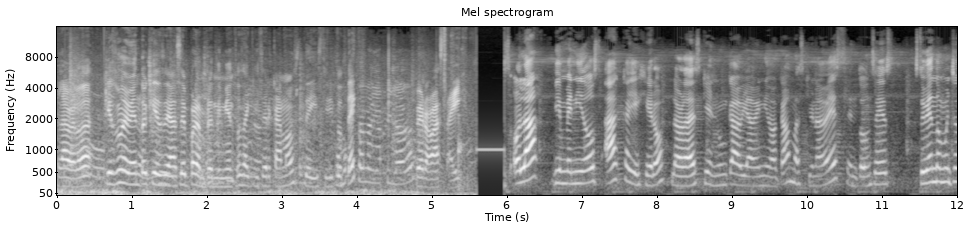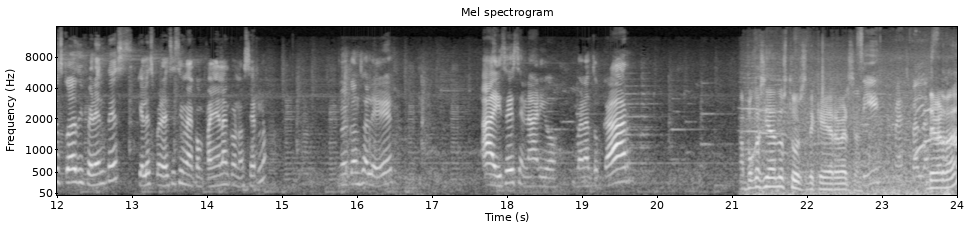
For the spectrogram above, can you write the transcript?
la verdad. Que es un evento que se hace para emprendimientos aquí cercanos de Distrito Tech. Pero hasta ahí. Hola, bienvenidos a Callejero. La verdad es que nunca había venido acá más que una vez, entonces estoy viendo muchas cosas diferentes. ¿Qué les parece si me acompañan a conocerlo? No alcanzo a leer. Ah, dice escenario. Van a tocar. ¿A poco hacías los tours de que reversa? Sí, la espalda. ¿De verdad?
